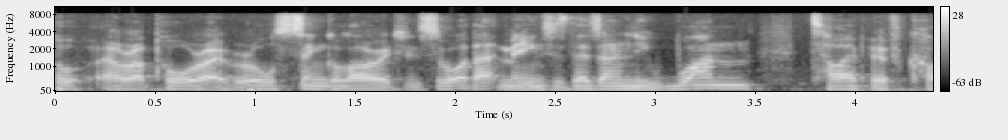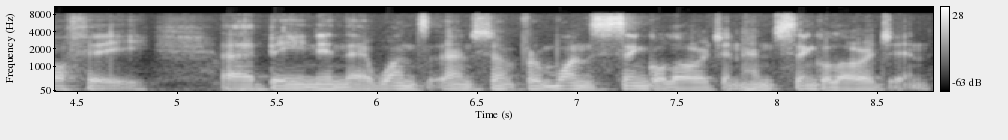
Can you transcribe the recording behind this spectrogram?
or a pour over, all single origin. So what that means is there's only one type of coffee uh, bean in there, one um, from one single origin, hence single origin.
